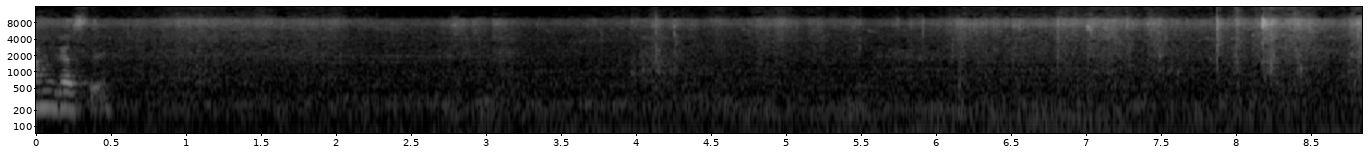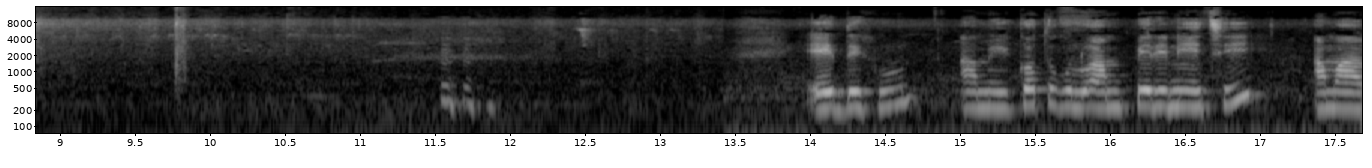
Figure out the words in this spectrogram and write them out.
আম গাছে। এই দেখুন, আমি কতগুলো আম পেরে নিয়েছি। আমার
